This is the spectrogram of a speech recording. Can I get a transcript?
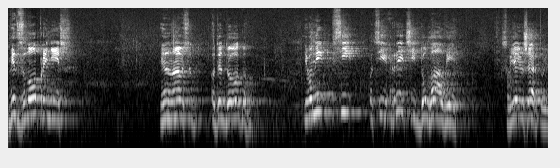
він зло приніс і ненависть один до одного. І вони всі оці речі долали своєю жертвою.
